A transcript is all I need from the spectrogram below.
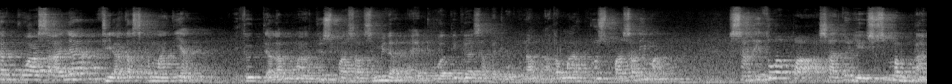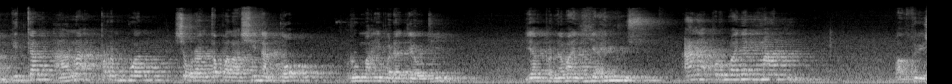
kekuasaannya di atas kematian. Itu dalam Matius pasal 9 ayat 23 sampai 26 atau Markus pasal 5. Saat itu apa? Saat itu Yesus membangkitkan anak perempuan seorang kepala sinagog rumah ibadat Yahudi yang bernama Yairus. Anak perempuannya mati Waktu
